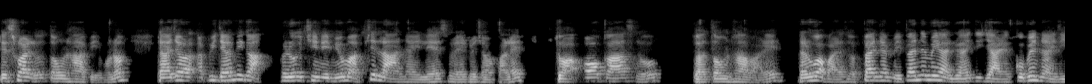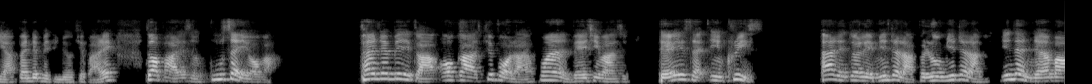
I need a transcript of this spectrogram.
describe လို့သုံးထားပြီပေါ့နော်ဒါကြောင့် epidemic ကဘယ်လိုအခြေအနေမျိုးမှာဖြစ်လာနိုင်လဲဆိုတဲ့အတွက်ကြောင့်ဗာလဲသူက August လို့သူကသုံးထားပါတယ်နောက်တစ်ခုကဗာလဲဆိုတော့ pandemic pandemic ကလူတိုင်းသိကြတယ် covid-19 က pandemic တစ်မျိုးဖြစ်ပါတယ်သူကဗာလဲဆိုကူးစက်ရောဂါ pandemic က August ဖြစ်ပေါ်လာဝမ်းဘယ်အချိန်မှာဆို there is an increase အဲ့ဒါလေတော့လေမြင့်တက်လာဘယ်လိုမြင့်တက်လာ in the number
